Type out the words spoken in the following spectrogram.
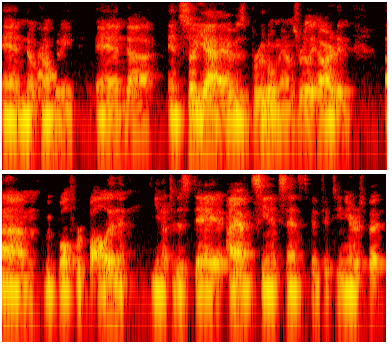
and no company. And, uh, and so, yeah, it was brutal, man. It was really hard. And, um, we both were bawling. And, you know, to this day, I haven't seen him since it's been 15 years, but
